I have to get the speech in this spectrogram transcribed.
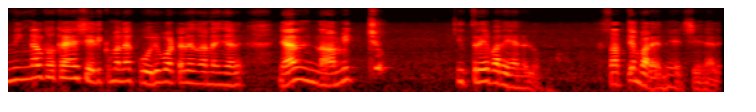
നിങ്ങൾക്കൊക്കെ ശരിക്കും പറഞ്ഞാൽ കുരുപൊട്ടൽ എന്ന് പറഞ്ഞു കഴിഞ്ഞാൽ ഞാൻ നമിച്ചു ഇത്രേ പറയാനുള്ളൂ. സത്യം പറയാന്ന് വെച്ച് കഴിഞ്ഞാൽ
